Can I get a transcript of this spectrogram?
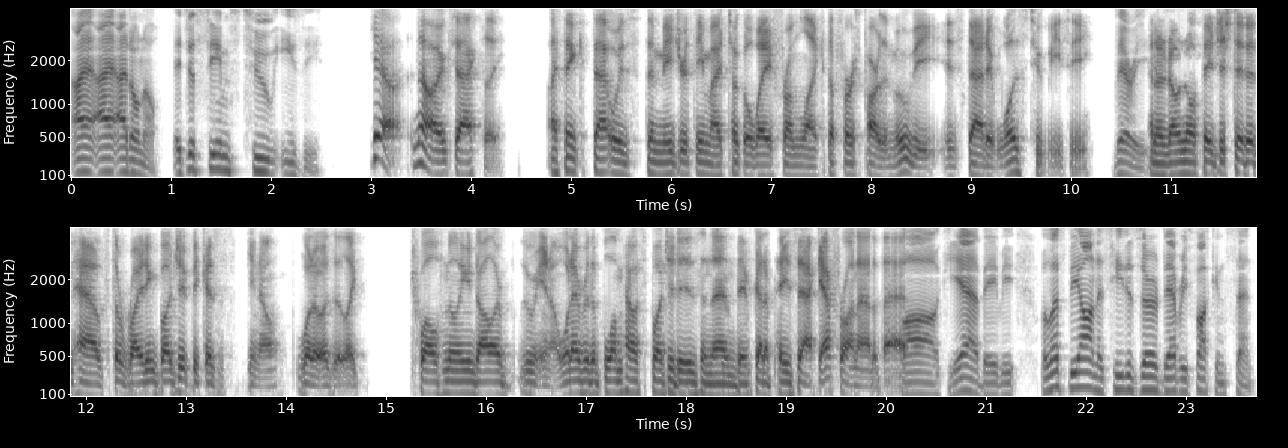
I, I I don't know. It just seems too easy. Yeah, no, exactly. I think that was the major theme I took away from like the first part of the movie is that it was too easy. Very. And I don't know if they just didn't have the writing budget because, you know, what was it, like $12 million, you know, whatever the Blumhouse budget is, and then they've got to pay Zac Efron out of that. Fuck yeah, baby. But let's be honest, he deserved every fucking cent.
